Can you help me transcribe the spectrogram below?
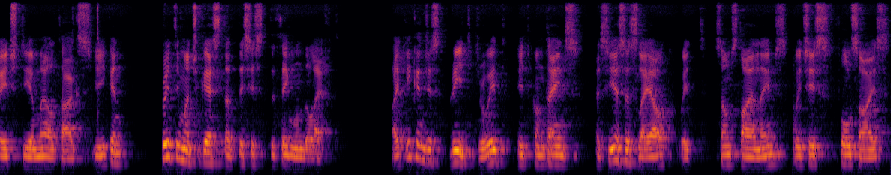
HTML tags, you can pretty much guess that this is the thing on the left. Like you can just read through it. It contains a CSS layout with some style names, which is full size,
